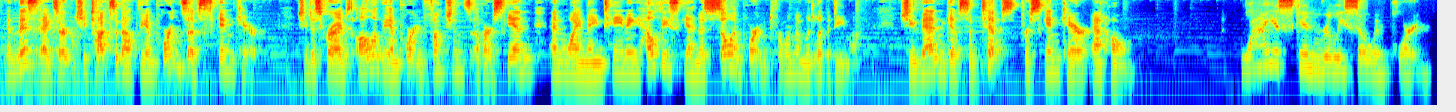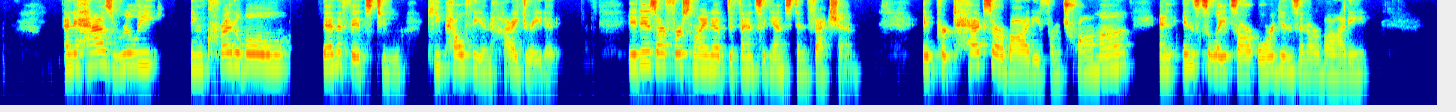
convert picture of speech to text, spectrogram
In this excerpt, she talks about the importance of skincare. She describes all of the important functions of our skin and why maintaining healthy skin is so important for women with lipedema. She then gives some tips for skincare at home. Why is skin really so important? And it has really incredible benefits to keep healthy and hydrated. It is our first line of defense against infection. It protects our body from trauma and insulates our organs in our body.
